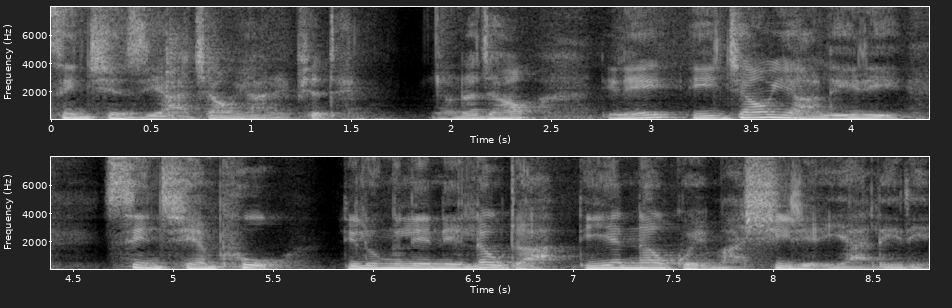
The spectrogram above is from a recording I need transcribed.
ဆင်ခြင်စရာအကြောင်းအရာတွေဖြစ်တယ်။ဒါကြောင့်ဒီနေ့ဒီအကြောင်းအရာလေးတွေဆင်ခြင်ဖို့ဒီလိုငလင်တွေလှုပ်တာဒီရဲ့နောက်ွယ်မှာရှိတဲ့အရာလေးတွေ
